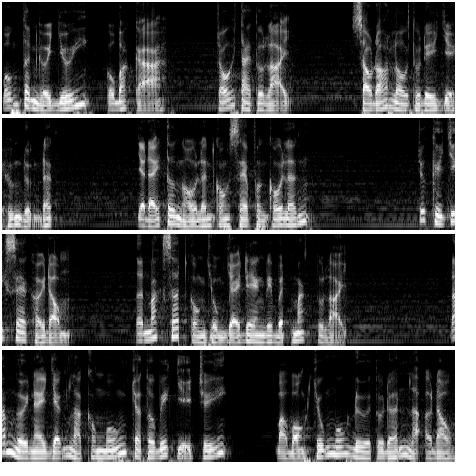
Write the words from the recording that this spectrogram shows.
Bốn tên người dưới của bác cả Trối tay tôi lại. Sau đó lôi tôi đi về hướng đường đất Và đẩy tôi ngồi lên con xe phân khối lớn. Trước khi chiếc xe khởi động, Tên mắt xếch còn dùng giải đen để bịt mắt tôi lại. Đám người này vẫn là không muốn cho tôi biết vị trí Mà bọn chúng muốn đưa tôi đến là ở đâu.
